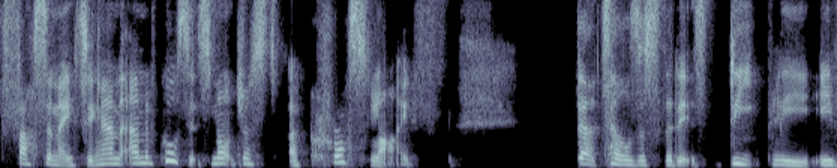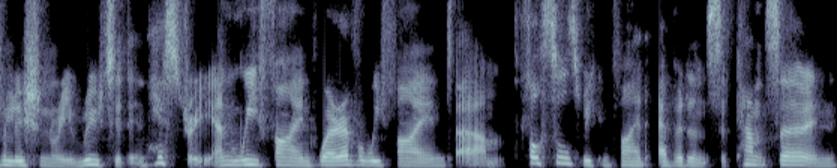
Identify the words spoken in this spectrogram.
fascinating, and and of course it's not just across life that tells us that it's deeply evolutionary rooted in history. And we find wherever we find um, fossils, we can find evidence of cancer in,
